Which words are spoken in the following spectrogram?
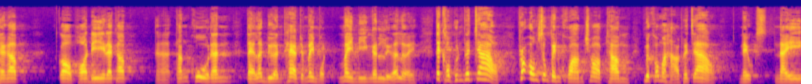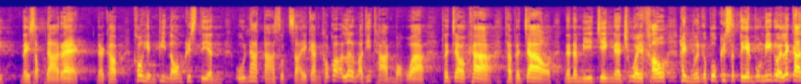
นะครับ ก็พอดีแล้วครับทั้งคู่นั้นแต่ละเดือนแทบจะไม่หมดไม่มีเงินเหลือเลย แต่ขอบคุณพระเจ้า พระองค์ทรงเป็นความชอบธรรม เมื่อเขามาหาพระเจ้าในในในสัปดาห์แรกนะครับเขาเห็นพี่น้องคริสเตียนอูหน้าตาสดใสกัน เขาก็เริ่มอธิษฐานบอกว่าพระเจ้าข้าถ้าพระเจ้านั้นมีจริงเนี่ยช่วยเขาให้เหมือนกับพวกคริสเตียนพวกนี้ด้วยแล้วกัน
